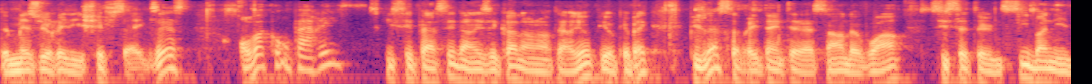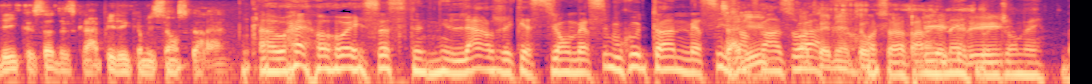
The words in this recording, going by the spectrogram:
de mesurer les chiffres, ça existe. On va comparer ce qui s'est passé dans les écoles en Ontario puis au Québec. Puis là, ça va être intéressant de voir si c'était une si bonne idée que ça de scraper les commissions scolaires. Ah ouais, ouais, ça c'est une large question. Merci beaucoup, Tom. Merci, Jean-François. À très bientôt. On se reparle demain. Bonne journée. Bye.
